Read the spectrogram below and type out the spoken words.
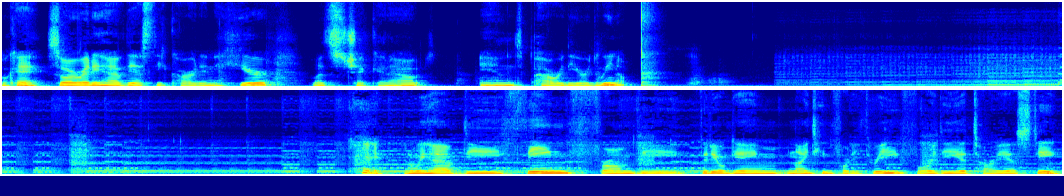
Okay, so I already have the SD card in here. Let's check it out and power the Arduino. Okay, and we have the theme from the video game 1943 for the Atari ST.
